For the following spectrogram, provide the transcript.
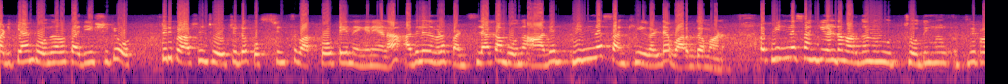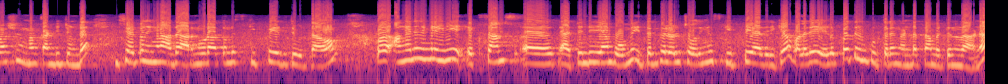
പഠിക്കാൻ പോകുന്നത് നമ്മൾ പരീക്ഷയ്ക്ക് ഒത്തിരി പ്രാവശ്യം ചോദിച്ചിട്ട് ക്വസ്റ്റ്യൻസ് വർക്കൗട്ട് ചെയ്യുന്നത് എങ്ങനെയാണ്? അതിൽ നമ്മൾ മനസ്സിലാക്കാൻ പോകുന്ന ആദ്യം ഭിന്ന സംഖ്യകളുടെ വർഗമാണ്. അപ്പൊ ഭിന്ന സംഖ്യകളുടെ വർഗം ചോദ്യങ്ങൾ ഒത്തിരി പ്രാവശ്യം നിങ്ങൾ കണ്ടിട്ടുണ്ട്. ചിലപ്പോൾ നിങ്ങൾ അത് അറിഞ്ഞുകൂടാത്തതുകൊണ്ട് സ്കിപ്പ് ചെയ്തിട്ട് വിട്ടാവും. അപ്പോൾ അങ്ങനെ നിങ്ങൾ ഇനി എക്സാംസ് അറ്റൻഡ് ചെയ്യാൻ പോകുമ്പോൾ ഇത്തരത്തിലുള്ള ചോദ്യങ്ങൾ സ്കിപ്പ് ചെയ്യാതിരിക്കുക. വളരെ എളുപ്പത്തിൽ നമുക്ക് ഉത്തരം കണ്ടെത്താൻ പറ്റുന്നതാണ്.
